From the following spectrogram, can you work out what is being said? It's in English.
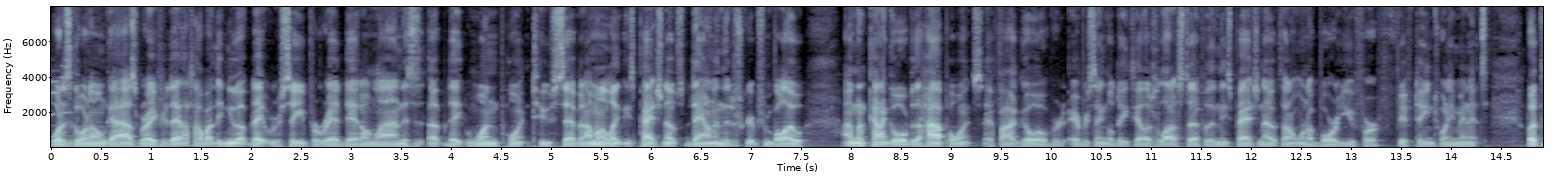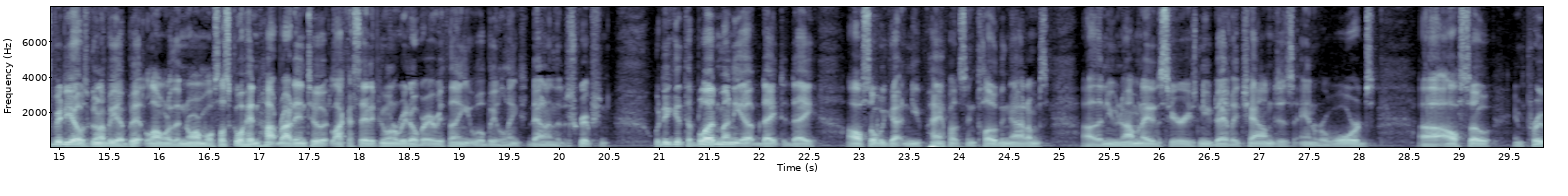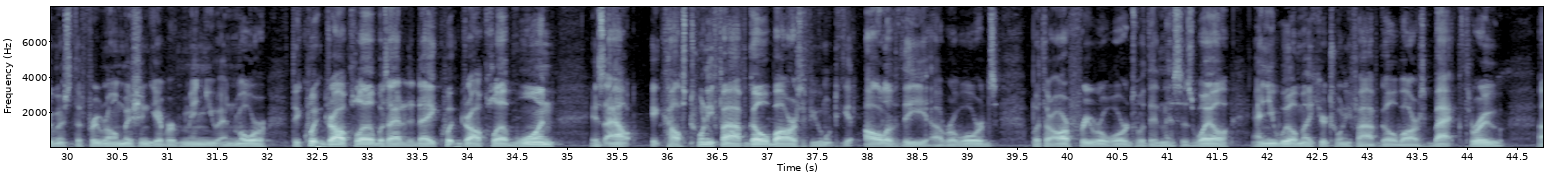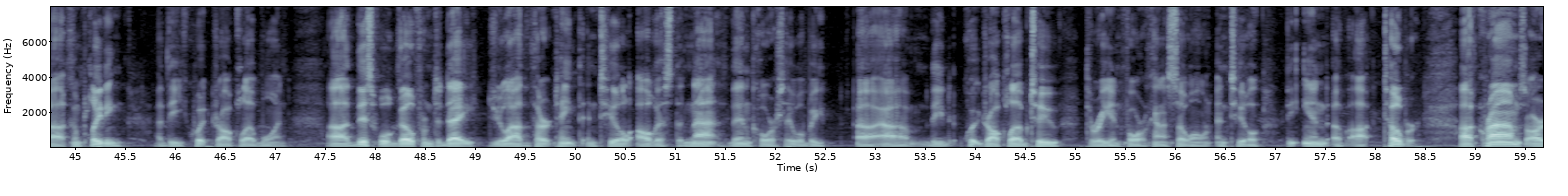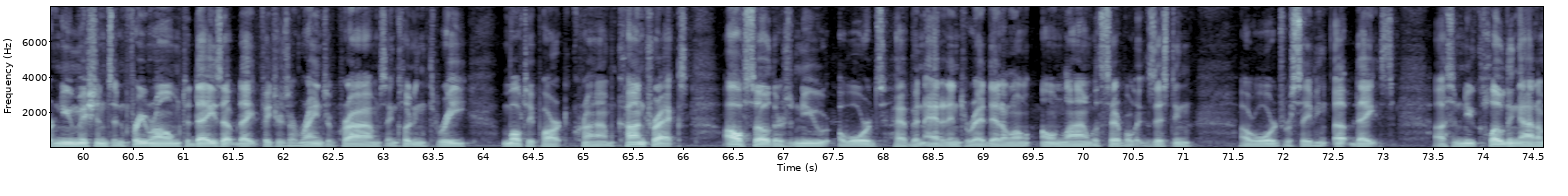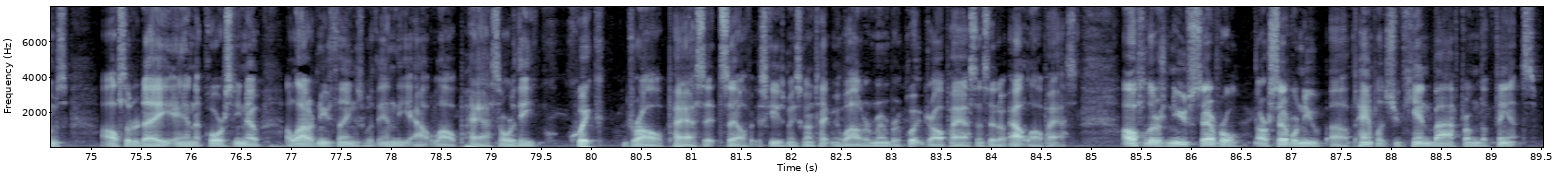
What is going on, guys? Grave here today. I'll talk about the new update we received for Red Dead Online. This is update 1.27. I'm going to link these patch notes down in the description below. I'm going to kind of go over the high points if I go over every single detail. There's a lot of stuff within these patch notes. I don't want to bore you for 15, 20 minutes, but the video is going to be a bit longer than normal. So let's go ahead and hop right into it. Like I said, if you want to read over everything, it will be linked down in the description. We did get the Blood Money update today. Also, we got new pamphlets and clothing items, uh, the new nominated series, new daily challenges and rewards. Uh, also, improvements to the free roam mission giver menu and more. The Quick Draw Club was added today. Quick Draw Club 1 is out. It costs 25 gold bars if you want to get all of the uh, rewards, but there are free rewards within this as well, and you will make your 25 gold bars back through uh, completing the Quick Draw Club 1. Uh, this will go from today, July the 13th, until August the 9th. Then, of course, it will be uh, um, the Quick Draw Club 2, 3, and 4, kind of so on until the end of October. Uh, crimes are new missions in free roam. Today's update features a range of crimes, including three multi part crime contracts. Also, there's new awards have been added into Red Dead Online with several existing awards receiving updates. Uh, some new clothing items also today, and of course, you know, a lot of new things within the Outlaw Pass or the Quick Draw Pass itself. Excuse me, it's going to take me a while to remember Quick Draw Pass instead of Outlaw Pass. Also, there's new several or several new uh, pamphlets you can buy from the fence.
